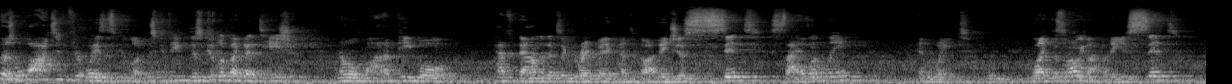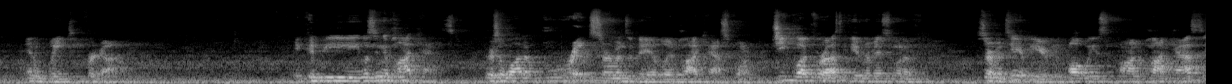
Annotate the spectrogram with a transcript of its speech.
There's lots of different ways this could look. This could, be, this could look like meditation. I know a lot of people have found that that's a great way to connect to God. They just sit silently and wait. Like the song we talked about, they just sit and wait for God. It could be listening to podcasts. There's a lot of great sermons available in podcast form. Cheap plug for us, if you ever miss one of sermons here, we're always on podcasts.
